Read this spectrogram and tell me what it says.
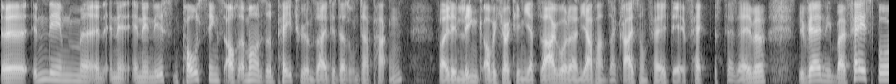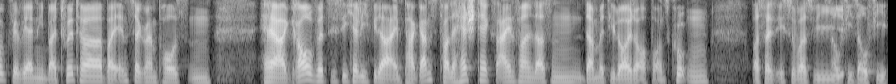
äh, in, dem, in, in den nächsten Postings auch immer unsere Patreon-Seite darunter packen. Weil den Link, ob ich euch den jetzt sage oder in Japan sagt Kreisumfeld, der Effekt ist derselbe. Wir werden ihn bei Facebook, wir werden ihn bei Twitter, bei Instagram posten. Herr Grau wird sich sicherlich wieder ein paar ganz tolle Hashtags einfallen lassen, damit die Leute auch bei uns gucken. Was weiß ich, sowas wie. Saufi, Saufi.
